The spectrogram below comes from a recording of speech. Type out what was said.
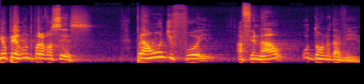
E eu pergunto para vocês: para onde foi, afinal, o dono da vinha?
